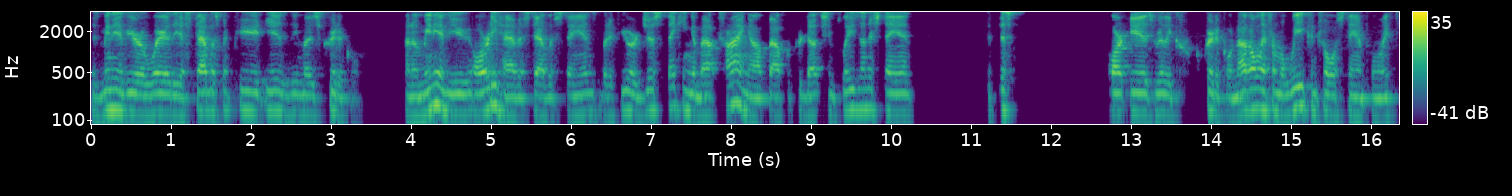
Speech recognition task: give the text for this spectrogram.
As many of you are aware, the establishment period is the most critical. I know many of you already have established stands, but if you are just thinking about trying alfalfa production, please understand that this part is really critical, not only from a weed control standpoint,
